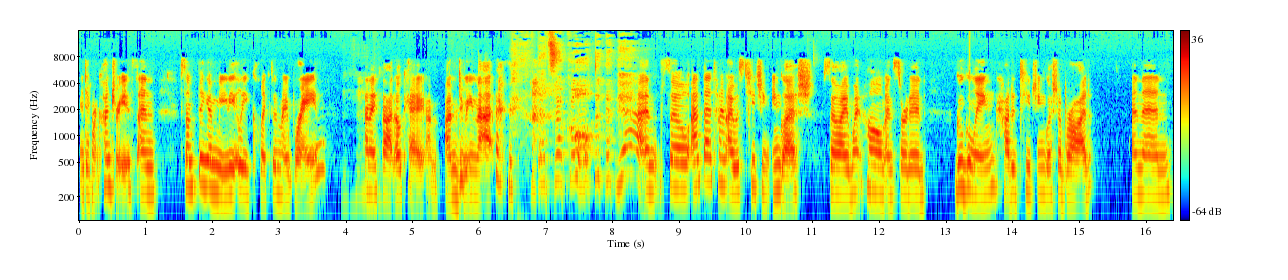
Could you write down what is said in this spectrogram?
in different countries. And something immediately clicked in my brain. Mm-hmm. And I thought, okay, I'm, I'm doing that. That's so cool. yeah. And so at that time, I was teaching English. So I went home and started Googling how to teach English abroad. And then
